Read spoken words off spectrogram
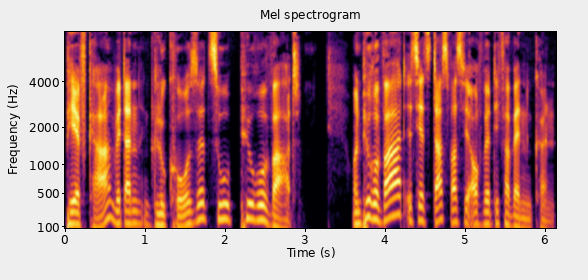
PFK wird dann Glucose zu Pyruvat. Und Pyruvat ist jetzt das, was wir auch wirklich verwenden können.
